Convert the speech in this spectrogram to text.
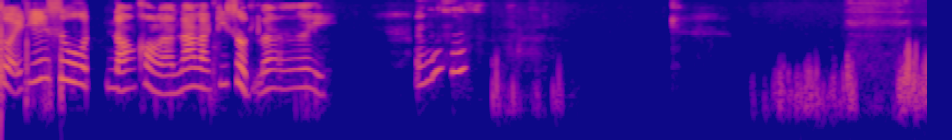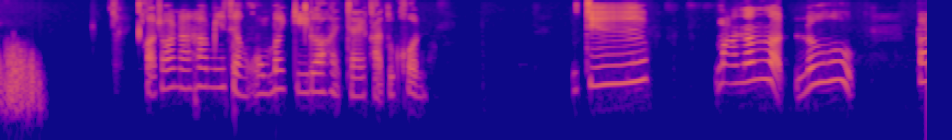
สวยที่สุด น้องของเราน่ารักที่สุดเลยอือหือขอโทษนะ ถ้ามีเสียงลมเมื่อกี้เราหายใจค่ะทุกคน จึ๊บ มาแล้วเหรอลูกป๊า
